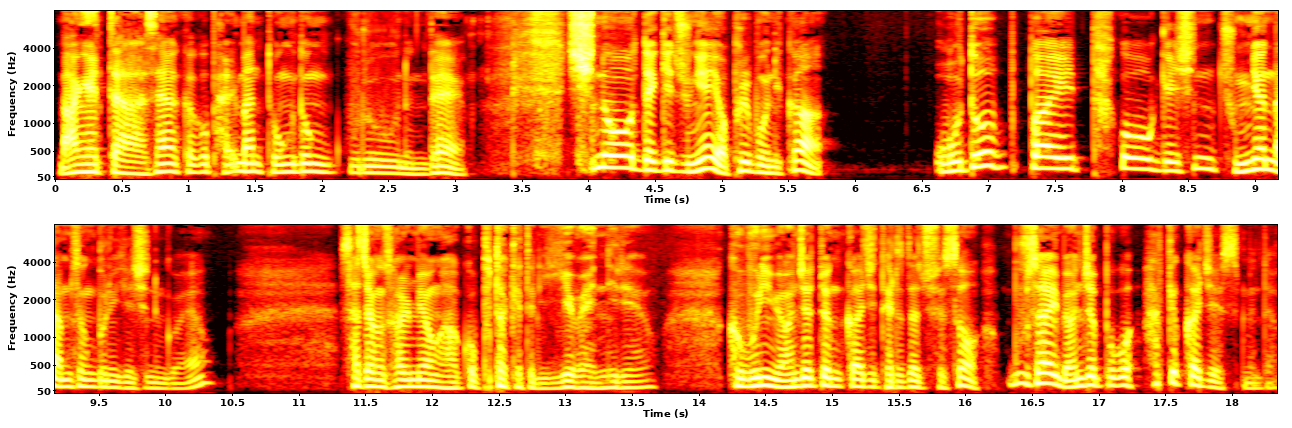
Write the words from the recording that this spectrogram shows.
망했다 생각하고 발만 동동 구르는데 신호 대기 중에 옆을 보니까 오토바이 타고 계신 중년 남성분이 계시는 거예요. 사정 설명하고 부탁했더니 이게 웬일이에요? 그분이 면접장까지 데려다 주셔서 무사히 면접 보고 합격까지 했습니다.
